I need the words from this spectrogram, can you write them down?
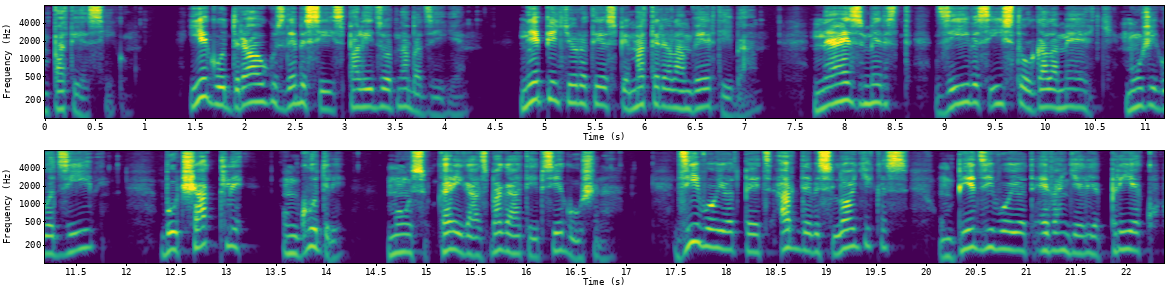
un patiesīgumu. Iegūt draugus debesīs, palīdzot nabadzīgiem, nepieķeroties pie materiālām vērtībām, neaizmirst dzīves īsto gala mērķi, mūžīgo dzīvi, būt šakli un gudri mūsu garīgās bagātības iegūšanā, dzīvojot pēc atdeves loģikas un piedzīvojot evaņģēlija prieku,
